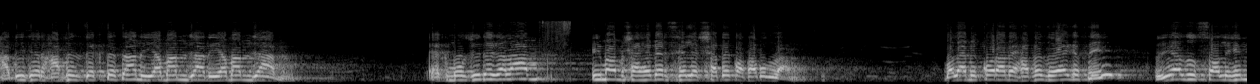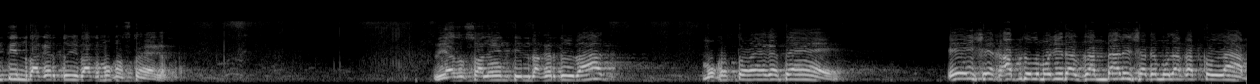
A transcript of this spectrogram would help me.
হাদিসের হাফেজ দেখতে চান, ইয়ামান যান ইয়ামান যান। এক মসজিদে গেলাম, ইমাম সাহেবের ছেলের সাথে কথা বললাম। বলে, আমি কোরআনে হাফেজ হয়ে গেছি, রিয়াজুস সালিহীন তিন ভাগের দুই ভাগ মুখস্থ হয়ে গেছে। রিয়াজুস সালিহীন তিন ভাগের দুই ভাগ মুখস্থ হয়ে গেছে। এই শেখ আব্দুল মজিদ জান্দানির সাথে মোলাকাত করলাম।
